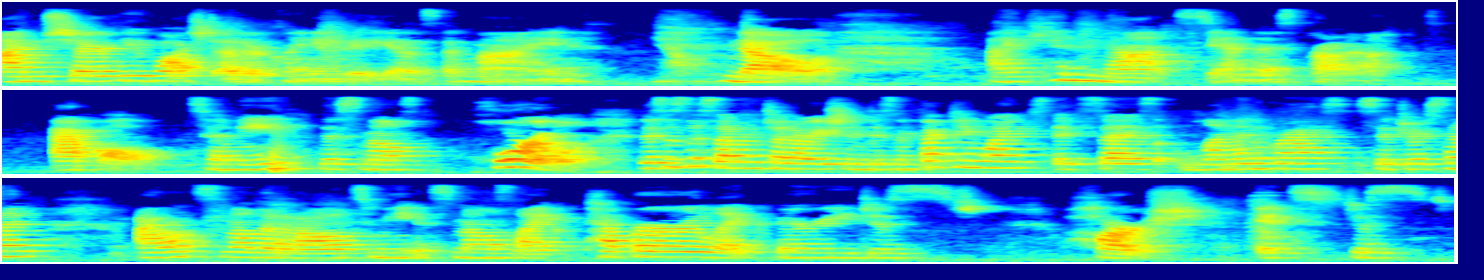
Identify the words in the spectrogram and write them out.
I'm sure if you've watched other cleaning videos of mine, you'll know I cannot stand this product at all. To me, this smells horrible. This is the seventh generation disinfecting wipes. It says lemongrass citrus scent. I don't smell that at all. To me, it smells like pepper, like very just harsh. It's just,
